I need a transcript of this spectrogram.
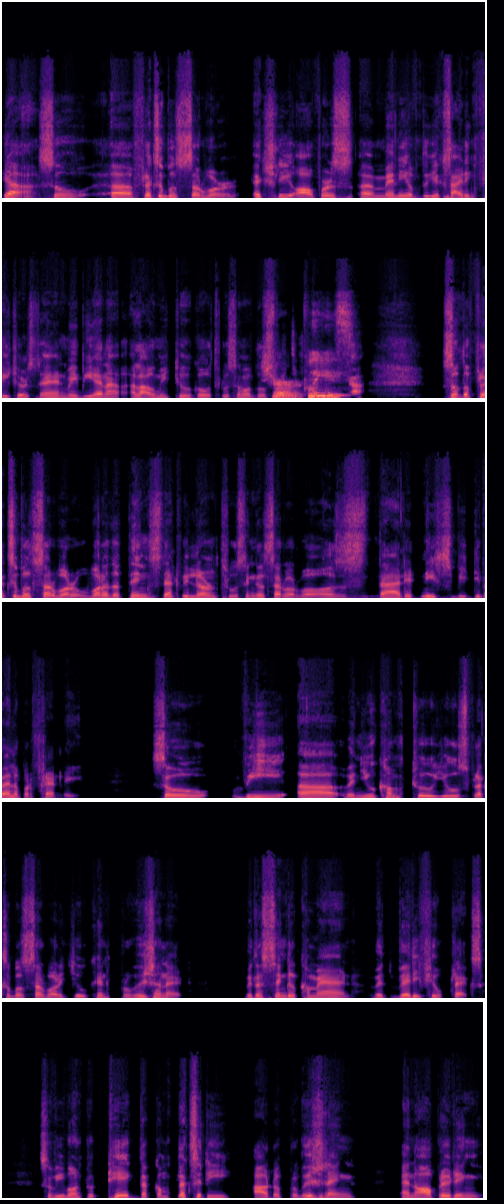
Yeah, so uh, flexible server actually offers uh, many of the exciting features, and maybe Anna allow me to go through some of those. Sure, features. please. Yeah. So the flexible server, one of the things that we learned through single server was that it needs to be developer friendly. So we, uh, when you come to use flexible server, you can provision it with a single command with very few clicks. So we want to take the complexity out of provisioning and operating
